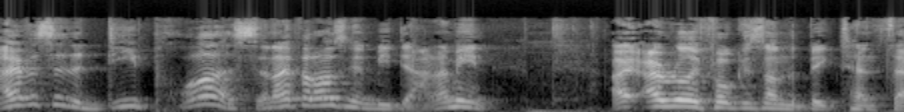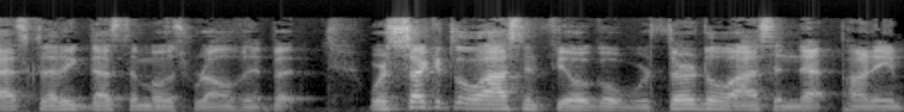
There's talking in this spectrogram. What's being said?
I haven't said a D plus, and I thought I was going to be down. I mean. I, I really focus on the Big Ten stats because I think that's the most relevant. But we're second to last in field goal. We're third to last in net punting.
